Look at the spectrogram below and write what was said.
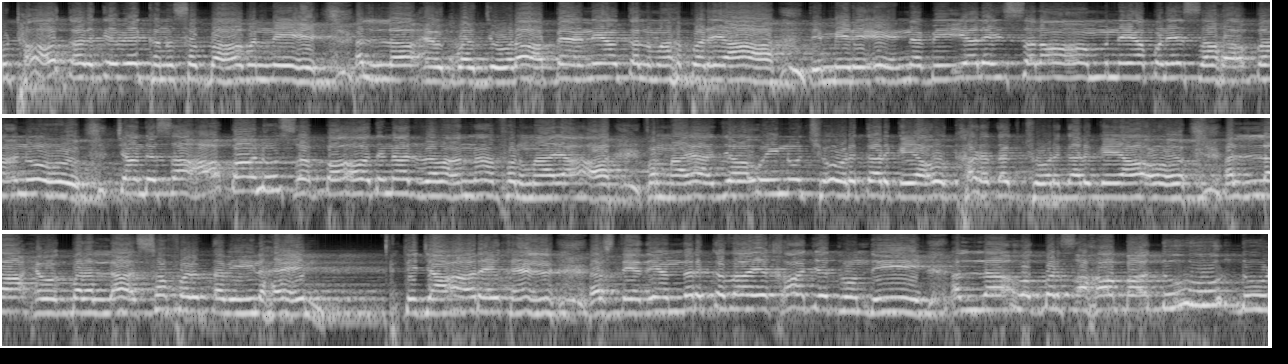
اٹھا کر کے ویکھن سباب نے۔ اللہ اکبر جوڑا پہنیا کلمہ پڑھیا۔ تے میرے نبی علیہ السلام نے اپنے صحابہ نو، چند صحابہ نو سباد نہ روان نہ فرمایا فرمایا جاؤ انہوں چھوڑ کر کے آؤ کھڑ تک چھوڑ کر کے آؤ اللہ اکبر اللہ سفر طویل ہے تجار خیل، رستے دے اندر قضائے خاجت ہوندی۔ اللہ اکبر صحابہ دور دور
